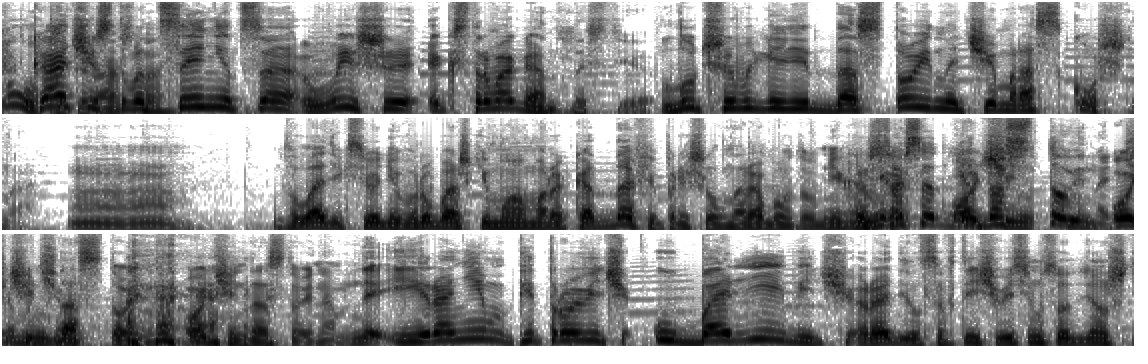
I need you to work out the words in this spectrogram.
Ну, Качество прекрасно. ценится выше экстравагантности. Лучше выглядит достойно, чем роскошно. М-м. Вот Владик сегодня в рубашке Муаммара Каддафи пришел на работу. Мне кажется, кажется, это очень достойно, Очень чем- достойно, очень достойно. Иероним Петрович Убаревич родился в 1896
